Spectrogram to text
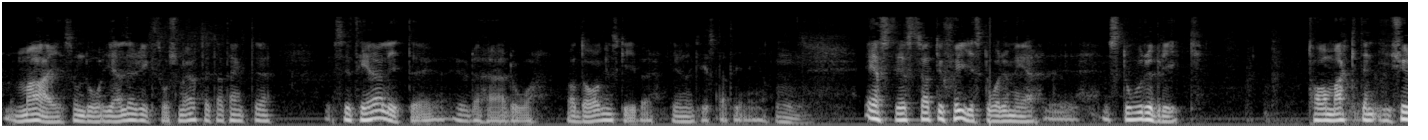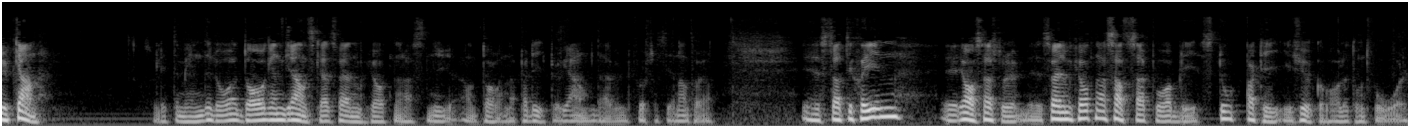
maj som då gäller riksårsmötet. Jag tänkte citera lite ur det här då vad dagen skriver i den kristna tidningen. Mm. SDs strategi står det med eh, stor rubrik. Ta makten i kyrkan lite mindre då. Dagen granskar Sverigedemokraternas nyantagna partiprogram. Det är väl första sidan antar jag. Eh, strategin, eh, ja så här står det. Sverigedemokraterna satsar på att bli stort parti i kyrkovalet om två år.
